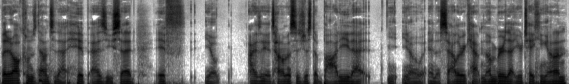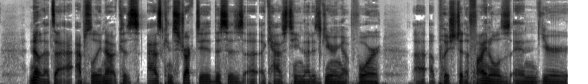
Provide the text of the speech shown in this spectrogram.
but it all comes down to that hip, as you said. If you know Isaiah Thomas is just a body that you know and a salary cap number that you're taking on no, that's absolutely not. Because as constructed, this is a, a Cavs team that is gearing up for uh, a push to the finals, and you're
